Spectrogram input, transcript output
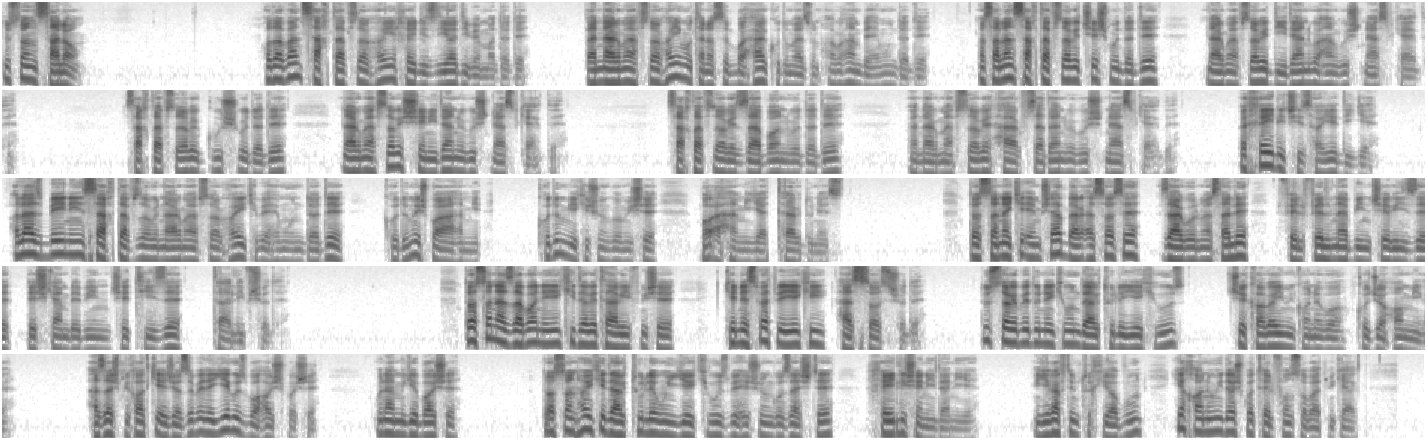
دوستان سلام. خداوند سخت افزارهای خیلی زیادی به ما داده و نرم افزارهای متناسب با هر کدوم از اونها رو هم بهمون داده. مثلا سخت افزار چشم رو داده نرم افزار دیدن رو هم روش نصب کرده. سخت افزار گوش رو داده نرم افزار شنیدن رو روش نصب کرده. سخت افزار زبان رو داده و نرم افزار حرف زدن رو روش نصب کرده و خیلی چیزهای دیگه. حالا از بین این سخت افزار و نرم افزارهایی که بهمون داده کدومش با اهمیت کدوم یکیشون رو میشه با اهمیت تر دونست؟ داستانه که امشب بر اساس ضرب المثل فلفل نبین چه ریزه بشکن ببین چه تیزه تعلیف شده. داستان از زبان یکی داره تعریف میشه که نسبت به یکی حساس شده. دوست داره بدونه که اون در طول یک روز چه کارایی می‌کنه و کجاها میره. ازش می‌خواد که اجازه بده یه روز باهاش باشه. اونم میگه باشه. داستانهایی که در طول اون یک روز بهشون گذشته خیلی شنیدنیه. میگه رفتیم تو خیابون یه خانومی داشت با تلفن صحبت می‌کرد.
